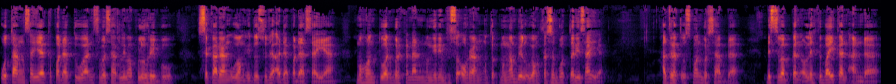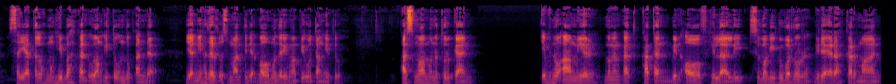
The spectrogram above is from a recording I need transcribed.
Utang saya kepada Tuan sebesar 50 ribu, sekarang uang itu sudah ada pada saya. Mohon Tuan berkenan mengirim seseorang untuk mengambil uang tersebut dari saya. Hadrat Utsman bersabda, disebabkan oleh kebaikan Anda, saya telah menghibahkan uang itu untuk Anda yakni Hazrat Utsman tidak mau menerima piutang itu. Asma menuturkan, Ibnu Amir mengangkat Katan bin Auf Hilali sebagai gubernur di daerah Karman.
